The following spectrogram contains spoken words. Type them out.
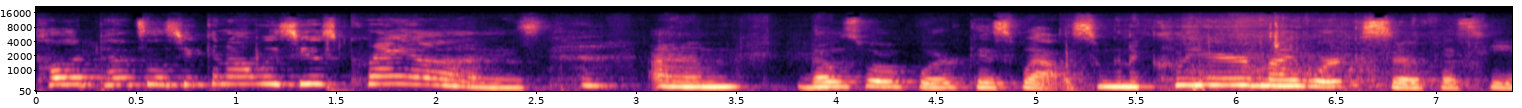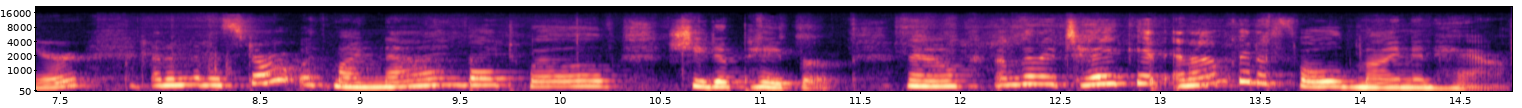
colored pencils, you can always use crayons. Um, those will work as well. So I'm going to clear my work surface here, and I'm going to start with my 9 by 12 sheet of paper. Now, I'm going to take it and I'm going to fold mine in half.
